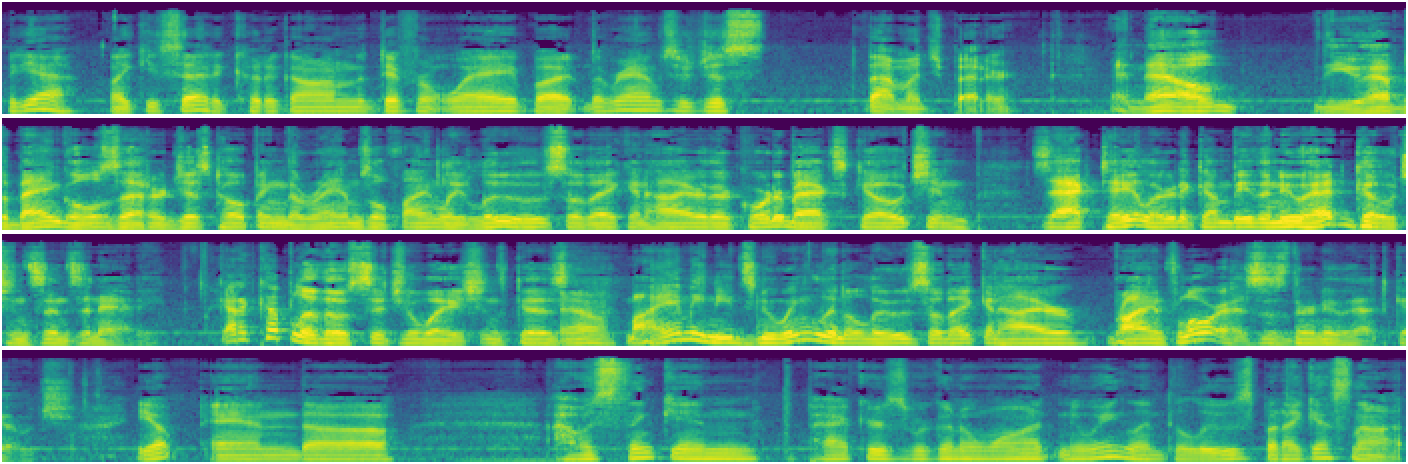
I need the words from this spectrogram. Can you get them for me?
but yeah, like you said, it could have gone a different way, but the Rams are just that much better. And now you have the Bengals that are just hoping the Rams will finally lose so they can hire their quarterbacks coach and Zac Taylor to come be the new head coach in Cincinnati. Got a couple of those situations because Yeah. Miami needs New England to lose so they can hire Brian Flores as their new head coach. Yep, and uh, I was thinking the Packers were going to want New England to lose, but I guess not.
